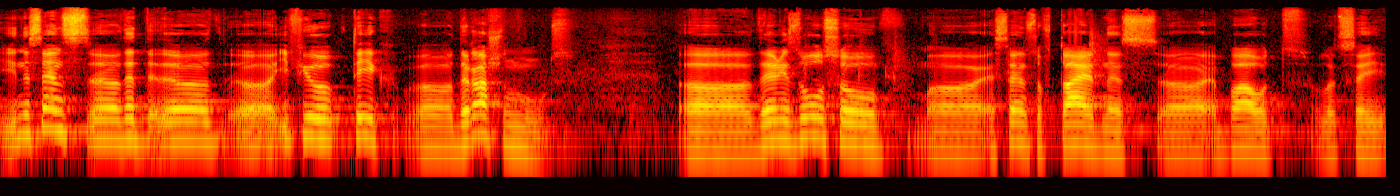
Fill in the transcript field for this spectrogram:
in a sense uh, that uh, uh if you take uh, the Russian moods, uh, there is also a sense of tiredness about, let's say,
